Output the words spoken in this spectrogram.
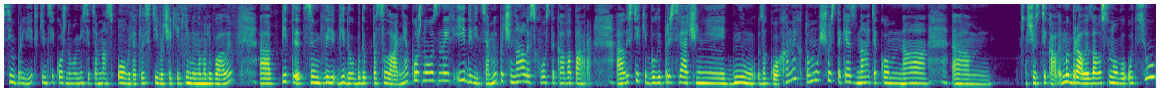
Всім привіт! В кінці кожного місяця в нас огляд листівочок, які ми намалювали. Під цим відео буде посилання кожного з них. І дивіться, ми починали з хвостика аватара. Листівки були присвячені Дню закоханих, тому щось таке з натяком на. ем, Щось цікаве. Ми брали за основу оцю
